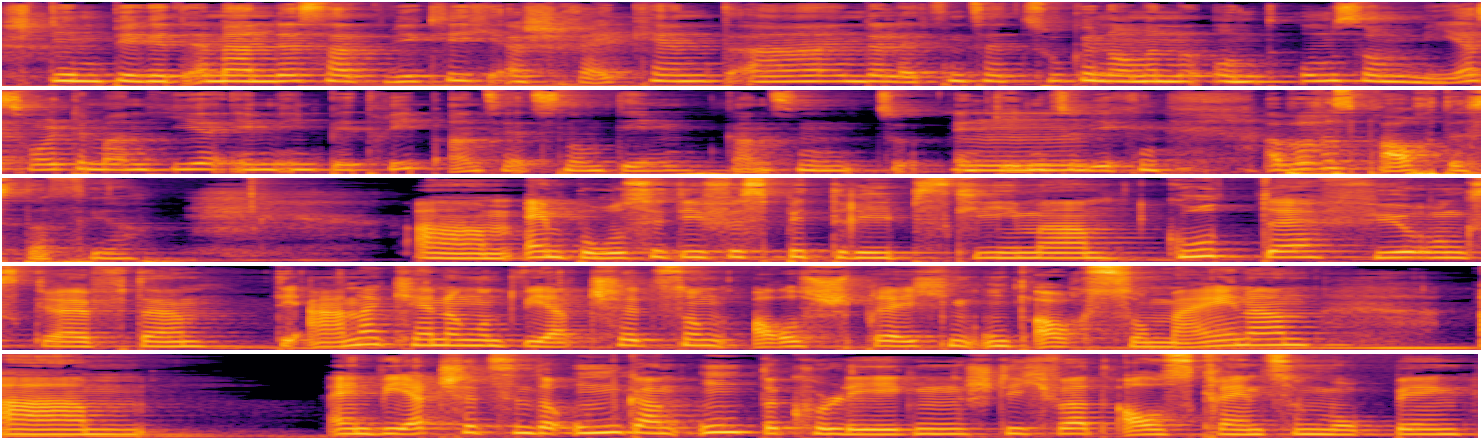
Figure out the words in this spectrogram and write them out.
Stimmt, Birgit. Ich meine, das hat wirklich erschreckend äh, in der letzten Zeit zugenommen und umso mehr sollte man hier eben im Betrieb ansetzen, um dem Ganzen zu, entgegenzuwirken. Mm. Aber was braucht es dafür? Ähm, ein positives Betriebsklima, gute Führungskräfte, die Anerkennung und Wertschätzung aussprechen und auch so meinen, ähm, ein wertschätzender Umgang unter Kollegen, Stichwort Ausgrenzung, Mobbing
